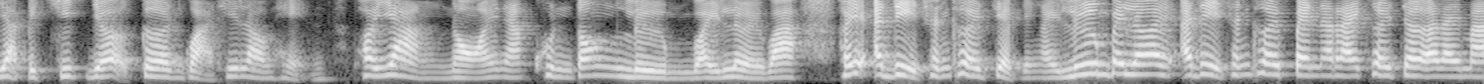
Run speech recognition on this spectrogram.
อย่าไปคิดเยอะเกินกว่าที่เราเห็น เพราะอย่างน้อยนะ คุณต้องลืมไว้เลยว่า เฮ้ย อดีตฉันเคยเจ็บยังไง ลืมไปเลย อดีตฉันเคยเป็นอะไร เคยเจออะไรมา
